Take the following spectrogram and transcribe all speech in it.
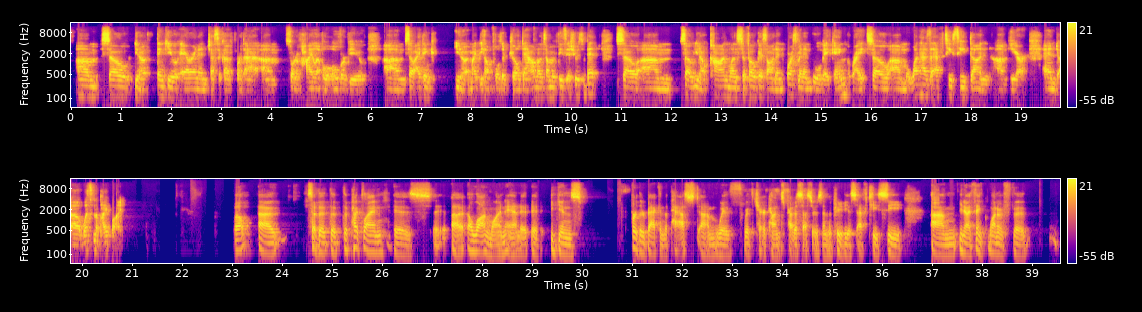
Um, so, you know, thank you, Aaron and Jessica, for that um, sort of high level overview. Um, so, I think you know, it might be helpful to drill down on some of these issues a bit. So, um, so you know, Khan wants to focus on enforcement and rulemaking, right? So, um, what has the FTC done um, here, and uh, what's in the pipeline? Well, uh, so the, the, the pipeline is uh, a long one, and it, it begins further back in the past um, with with Chair Khan's predecessors and the previous FTC. Um, you know, I think one of the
